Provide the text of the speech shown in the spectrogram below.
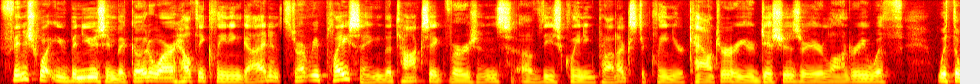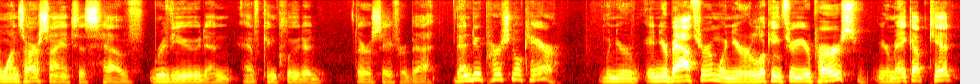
Finish what you've been using, but go to our healthy cleaning guide and start replacing the toxic versions of these cleaning products to clean your counter or your dishes or your laundry with, with the ones our scientists have reviewed and have concluded they're a safer bet. Then do personal care when you're in your bathroom, when you're looking through your purse, your makeup kit,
